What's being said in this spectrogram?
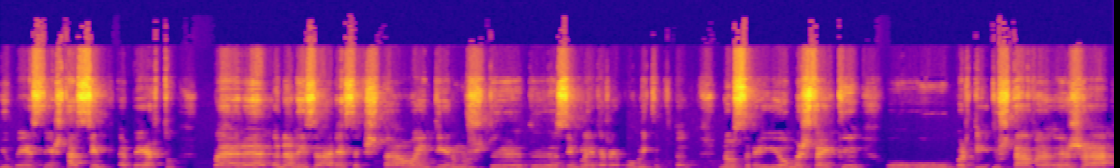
E o PSD está sempre aberto para analisar essa questão em termos de, de, Assembleia da República, portanto, não serei eu, mas sei que o, o partido estava uh, já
